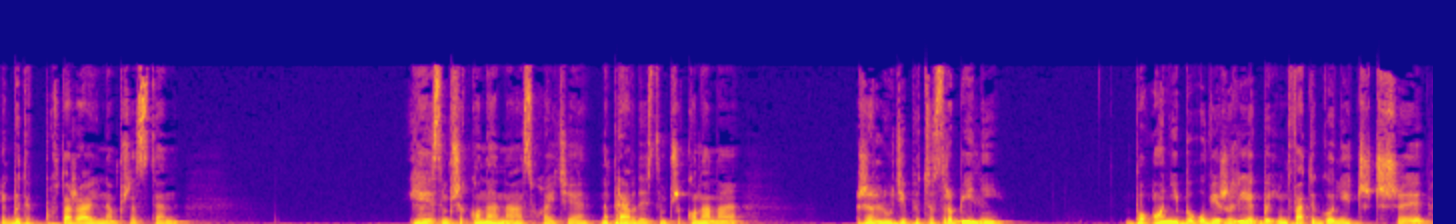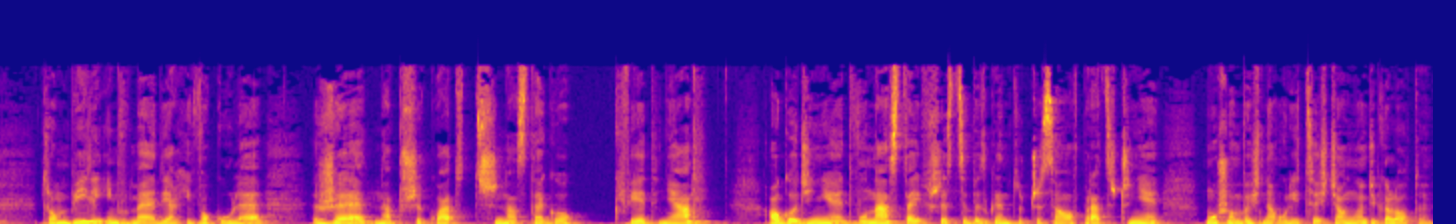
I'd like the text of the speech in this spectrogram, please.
Jakby tak powtarzali nam przez ten. Ja jestem przekonana, słuchajcie, naprawdę jestem przekonana, że ludzie by to zrobili. Bo oni by uwierzyli, jakby im dwa tygodnie czy trzy trąbili im w mediach i w ogóle, że na przykład 13 kwietnia o godzinie 12 wszyscy bez względu czy są w pracy czy nie, muszą wyjść na ulicę, ściągnąć galoty.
